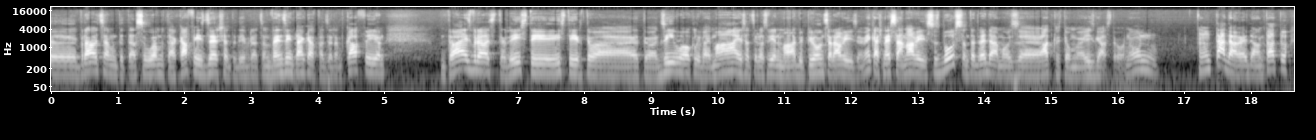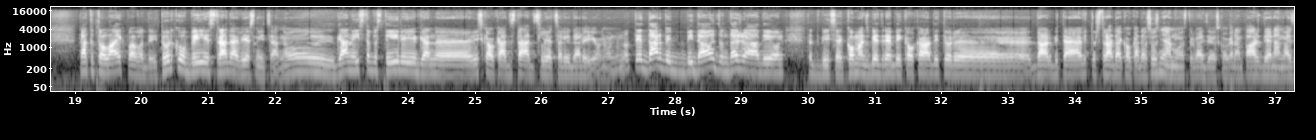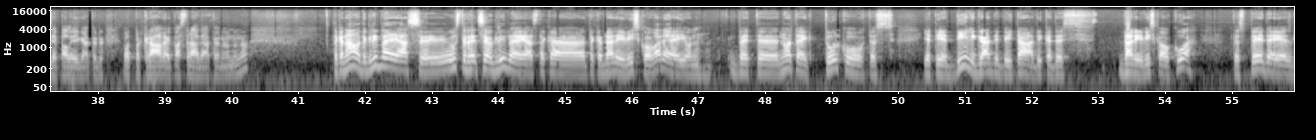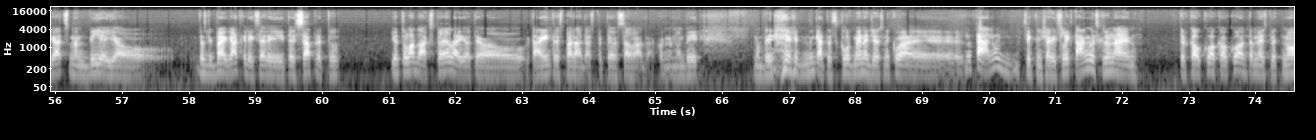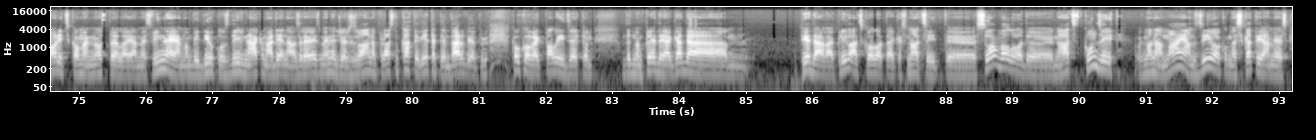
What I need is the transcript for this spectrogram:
braucam, un tad tā soma, tā kafijas dzeršana, tad iebraucam benzīna tankā, padzeram kafiju. Un, Un tu aizbrauc, tur iztīri, iztīri to, to dzīvokli vai māju. Es atceros, viena māja bija pilna ar avīzēm. Vienkārši nesām avīzes uz busu un tad vedām uz uh, atkritumu izgāstuvi. Nu, un, un tādā veidā. Un tā tu, Tā tu to laiku pavadīji. Tur, kur bija strādāja viesnīcā, nu, gan istabas tīrīja, gan uh, vis kaut kādas tādas lietas arī darīja. Un, un, nu, tie darbi bija daudz un dažādi. Un tad bija komandas biedriem bija kaut kādi tur, uh, darbi, tēvi. Tur strādāja kaut kādos uzņēmumos, tur vajadzēja uz kaut kādām pāris dienām aiziet palīgā, tur par krāvēju pastrādāt. Un, un, un, un. Tā kā nauda gribējās, uzturēt sev gribējās, tā kā, tā kā darīja visu, ko varēja. Un, Bet eh, noteikti turku tas, ja tie divi gadi bija tādi, kad es darīju visu kaut ko, tas pēdējais gads man bija jau, tas bija baigi atkarīgs arī, es sapratu, jo tu labāk spēlē, jo tev tā interese parādās par tevi savādāk. Un man bija, man bija nu, tas kluba menedžers, neko, eh, nu tā, nu, cik viņš arī slikti angliski runāja tur kaut ko, kaut ko. Un tad mēs pret Morits komandu nospēlējām, mēs vinnējām. Man bija 2 plus 2. Nākamā dienā uzreiz menedžers zvana, prasa, nu, kā tev iet ar tiem darbiem, tur kaut ko vajag palīdzēt. Un, un tad man pēdējā gadā mm, piedāvāja privātu skolotāju, kas mācīja uh, somu valodu, nāca kundzīte uz manām mājām, dzīvokli. Mēs skatījāmies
